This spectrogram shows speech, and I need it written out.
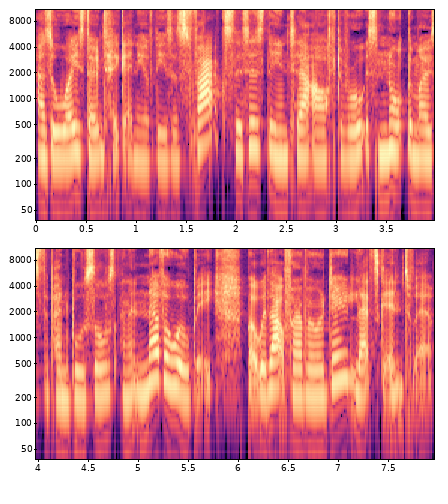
As always, don't take any of these as facts. This is the internet after all. It's not the most dependable source and it never will be. But without further ado, let's get into it.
